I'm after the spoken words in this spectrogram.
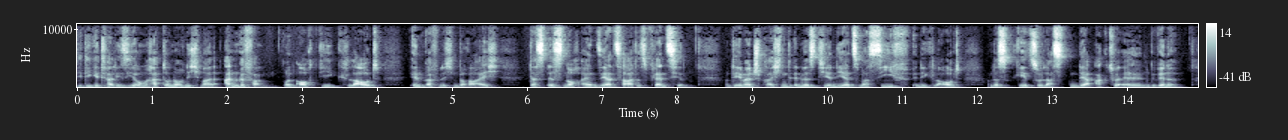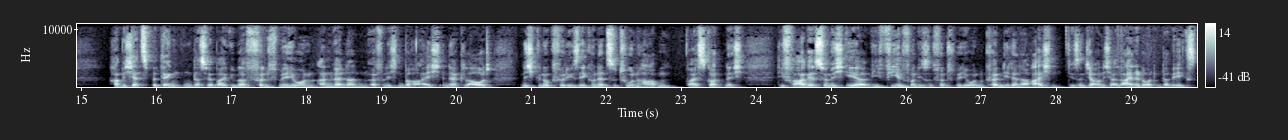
die Digitalisierung hat doch noch nicht mal angefangen. Und auch die Cloud im öffentlichen Bereich, das ist noch ein sehr zartes Pflänzchen. Und dementsprechend investieren die jetzt massiv in die Cloud und das geht zu Lasten der aktuellen Gewinne. Habe ich jetzt Bedenken, dass wir bei über 5 Millionen Anwendern im öffentlichen Bereich in der Cloud nicht genug für die Seconet zu tun haben, weiß Gott nicht. Die Frage ist für mich eher, wie viel von diesen 5 Millionen können die denn erreichen? Die sind ja auch nicht alleine dort unterwegs.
